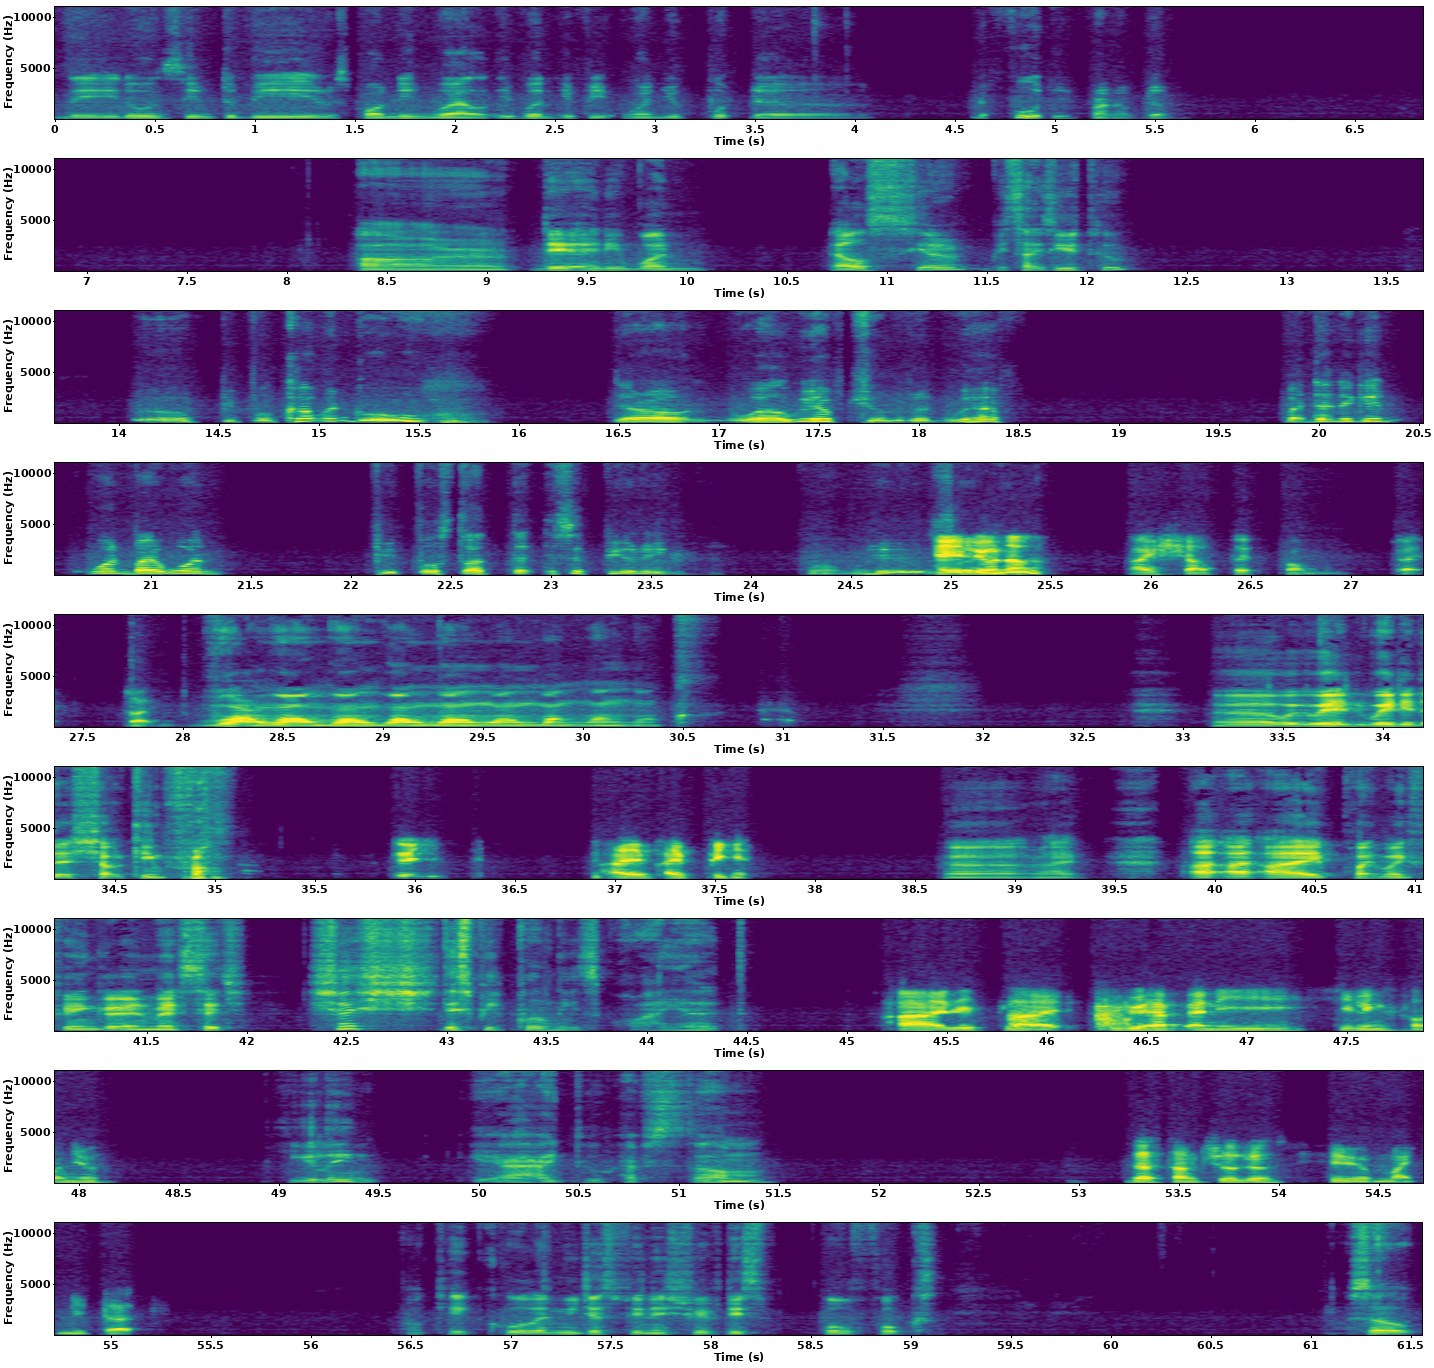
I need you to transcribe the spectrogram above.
They don't seem to be responding well, even if you, when you put the the food in front of them. Are there anyone else here besides you two? Oh, people come and go. There are well, we have children. We have, but then again, one by one, people started disappearing from here. Hey, So, Leona. I shouted from back side. Wong, wong, wong, wong, wong, wong, wong, wong, wong. Uh, where, where, where did that shout came from? I I ping it. Uh, right. I, I, I point my finger and message, Shush, these people needs quiet. I replied, Do you have any healings on you? Healing? Yeah, I do have some. There's some children here might need that. Okay, cool. Let me just finish with these old folks. So,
